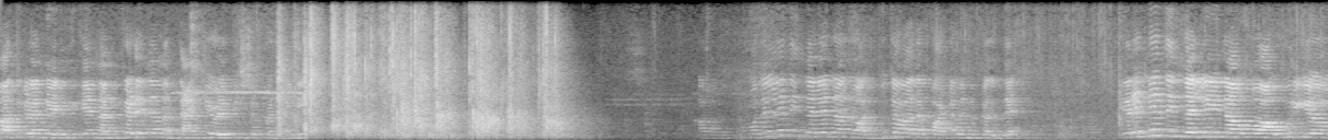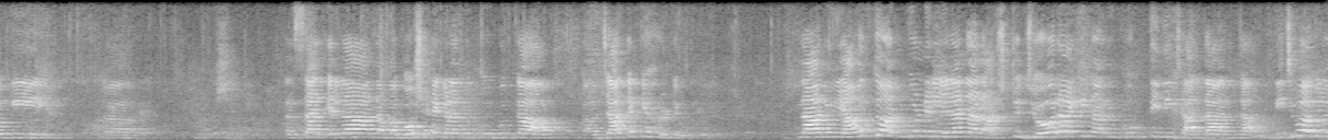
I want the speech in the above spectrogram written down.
ಮಾತುಗಳನ್ನು ಹೇಳಿದ್ದಕ್ಕೆ ನನ್ನ ಕಡೆಯಿಂದ ನಾನು ಥ್ಯಾಂಕ್ ಯು ಹೇಳಕ್ಕೆ ಇಷ್ಟಪಡ್ತೀನಿ ಆ, ಮೊದಲನೇ ದಿನದಲ್ಲೇ ನಾನು ಅದ್ಭುತವಾದ ಪಾಠವನ್ನು ಕಲಿತೆ. ಎರಡನೇ ದಿನದಲ್ಲಿ ನಾವು ಆ ಊರಿಗೆ ಹೋಗಿ ಎಲ್ಲ ನಮ್ಮ ಘೋಷಣೆಗಳನ್ನು ಕೂಗುತ್ತಾ ಜಾತಕ್ಕೆ ಹೊರಟೆವು. ನಾನು ಯಾವತ್ತೂ ಅನ್ಕೊಂಡಿರ್ಲಿಲ್ಲ, ನಾನು ಅಷ್ಟು ಜೋರಾಗಿ ನಾನು ಕೂಗ್ತೀನಿ ಜಾತ ಅಂತ. ನಿಜವಾಗ್ಲೂ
